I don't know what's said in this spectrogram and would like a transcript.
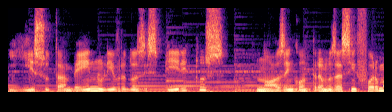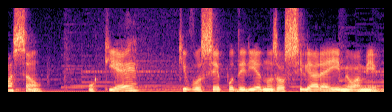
E isso também no livro dos Espíritos nós encontramos essa informação. O que é que você poderia nos auxiliar aí, meu amigo?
